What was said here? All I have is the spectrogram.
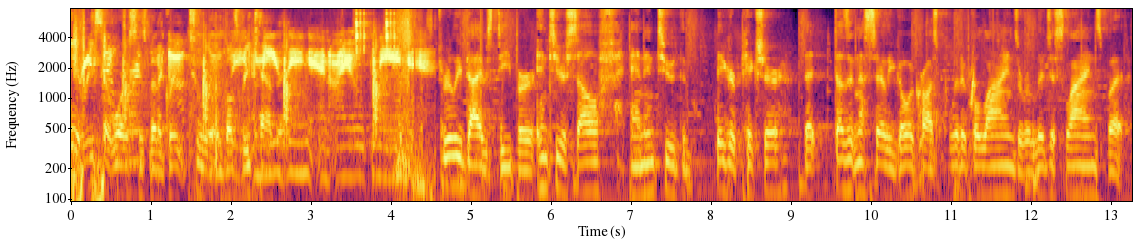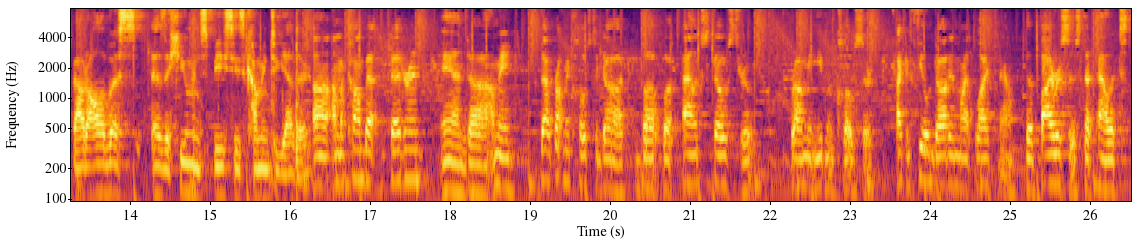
Yeah, Reset Wars has been a great tool in both recapping. Amazing and eye-opening. It really dives deeper into yourself and into the bigger picture that doesn't necessarily go across political lines or religious lines, but about all of us as a human species coming together. Uh, I'm a combat veteran, and uh, I mean, that brought me close to God, but what Alex goes through brought me even closer. I can feel God in my life now. The viruses that Alex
